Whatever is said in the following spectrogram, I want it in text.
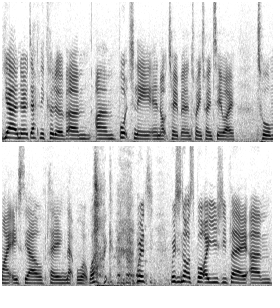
Yeah, no, it definitely could have. Um, um, fortunately, in October in 2022, I tore my ACL playing netball at work, which which is not a sport I usually play. Um,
